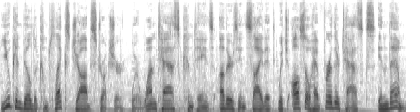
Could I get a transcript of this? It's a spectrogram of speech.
you can build a complex job structure where one task contains others inside it which also have further tasks in them,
